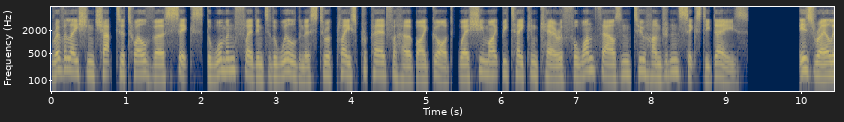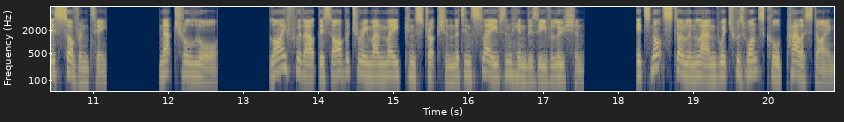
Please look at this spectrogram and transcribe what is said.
Revelation chapter 12 verse 6 The woman fled into the wilderness to a place prepared for her by God, where she might be taken care of for 1260 days. Israel is sovereignty. Natural law. Life without this arbitrary man-made construction that enslaves and hinders evolution. It's not stolen land which was once called Palestine.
